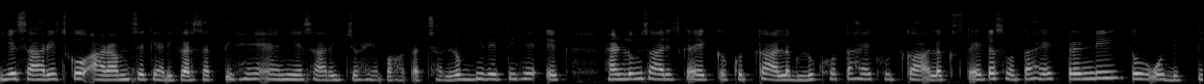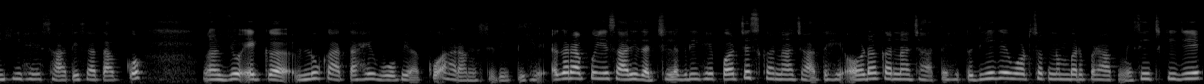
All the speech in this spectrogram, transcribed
ये साड़ीज को आराम से कैरी कर सकती हैं एंड ये साड़ीज जो है बहुत अच्छा लुक भी देती है। एक हैंडलूम साड़ीज का एक खुद का अलग लुक होता है खुद का अलग स्टेटस होता है। ट्रेंडी तो वो दिखती ही है साथ ही साथ आपको जो एक लुक आता है, वो भी आपको आराम से देती है। अगर आपको ये साड़ीज अच्छी लग रही है परचेस करना चाहते हैं ऑर्डर करना चाहते हैं तो दिए गए व्हाट्सअप नंबर पर आप मैसेज कीजिए।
